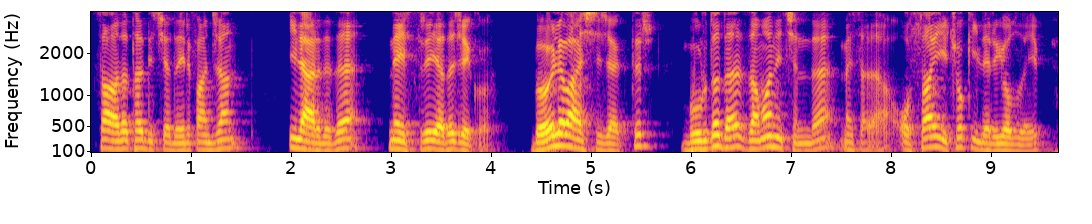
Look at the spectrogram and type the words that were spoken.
sağda Tadic ya da İrfan Can, ileride de Nesri ya da Ceko. Böyle başlayacaktır. Burada da zaman içinde mesela Osayi'yi çok ileri yollayıp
